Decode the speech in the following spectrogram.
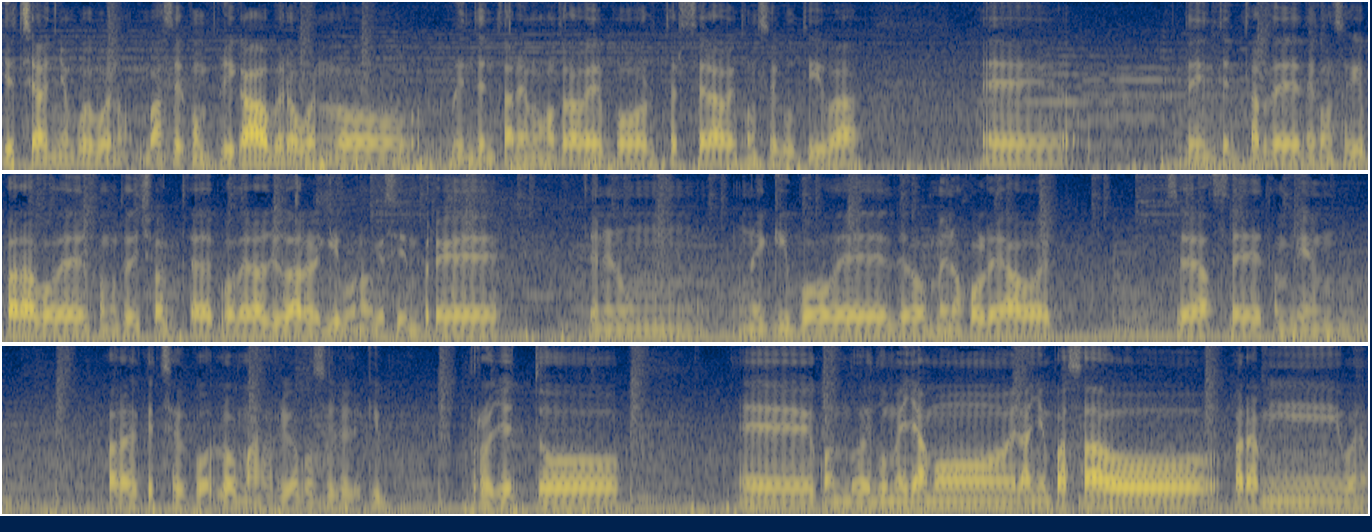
Y este año pues bueno, va a ser complicado, pero bueno, lo, lo intentaremos otra vez por tercera vez consecutiva. Eh, de intentar de, conseguir para poder, como te he dicho antes, poder ayudar al equipo, ¿no? que siempre tener un, equipo de, los menos goleados se hace también para que esté lo más arriba posible el equipo. Proyecto, eh, cuando Edu me llamó el año pasado, para mí bueno,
